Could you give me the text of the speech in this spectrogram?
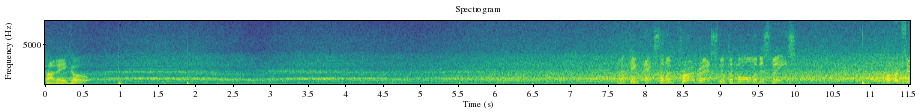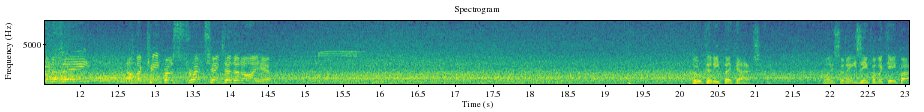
Parejo. Making excellent progress with the ball at his feet. Opportunity! And the keeper stretching to deny him. Who can he pick out? Nice and easy for the keeper.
